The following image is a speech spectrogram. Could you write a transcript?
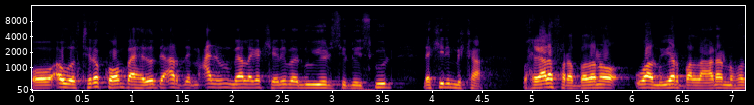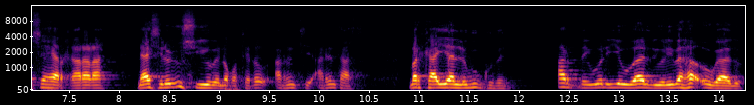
Oo awal tiro kooban baa ahayd arday macallin un meel laga keenay baanu yeeri jirnay iskuul laakiin imika waxyaalo fara badanoo waanu yar ballaadhan hoose heer qarara national issue bay noqotay arrintii arrintaasi. Marka ayaan lagu guban. Arday weli iyo waalid weliba ha ogaado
